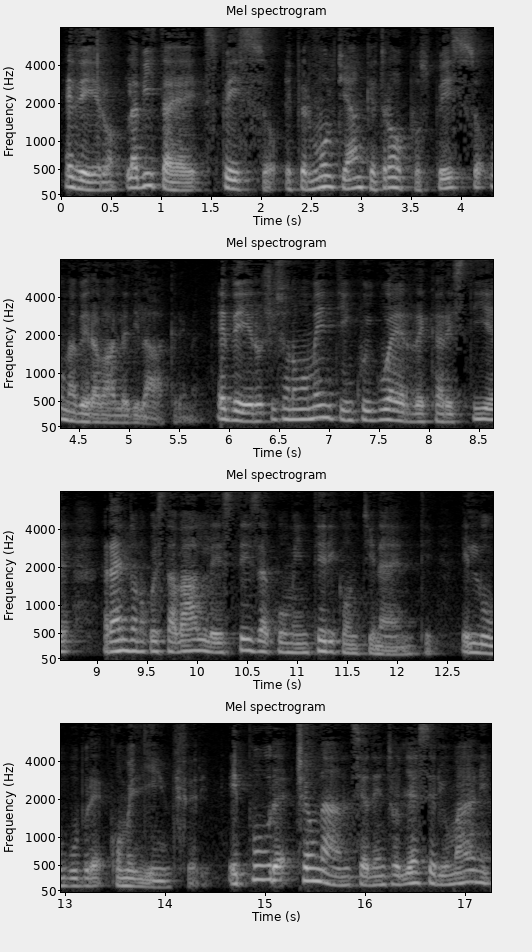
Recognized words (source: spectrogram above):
È vero, la vita è spesso, e per molti anche troppo spesso, una vera valle di lacrime. È vero, ci sono momenti in cui guerre e carestie rendono questa valle estesa come interi continenti e lugubre come gli inferi. Eppure c'è un'ansia dentro gli esseri umani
